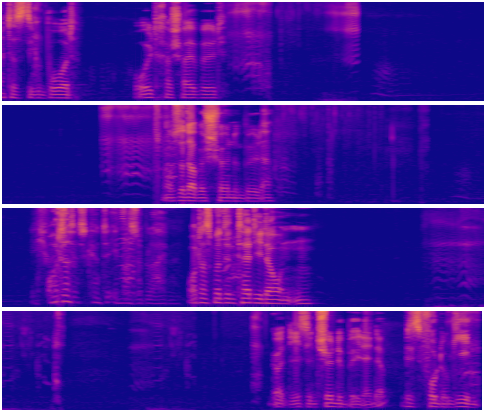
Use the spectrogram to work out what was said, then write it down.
Ach, das ist die Geburt. Ultraschallbild. Oh, sind aber schöne Bilder. Ich Oh, wünschte, das- es könnte immer so bleiben. Oh, das mit dem Teddy da unten. Gott, das sind schöne Bilder, ne? Bist fotogen.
